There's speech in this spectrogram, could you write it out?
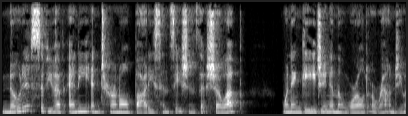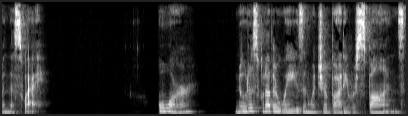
Notice if you have any internal body sensations that show up when engaging in the world around you in this way. Or notice what other ways in which your body responds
